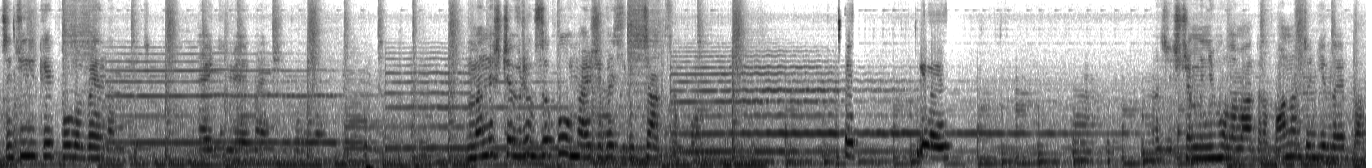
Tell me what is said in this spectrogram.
Це тільки половина. Навіть менше половини. У мене ще в рюкзаку майже весь рюкзак заповнений. Йой. Ось ще мені голова дракона тоді випала.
